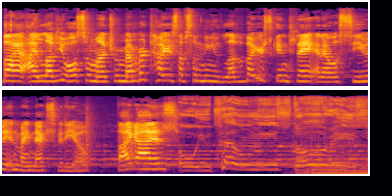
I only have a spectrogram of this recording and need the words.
But I love you all so much. Remember, tell yourself something you love about your skin today, and I will see you in my next video. Bye, guys. Oh, you tell me stories.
